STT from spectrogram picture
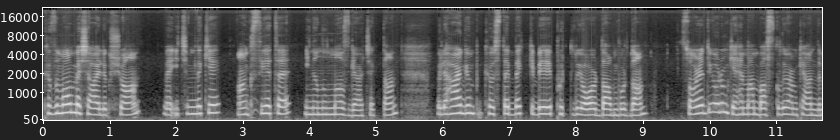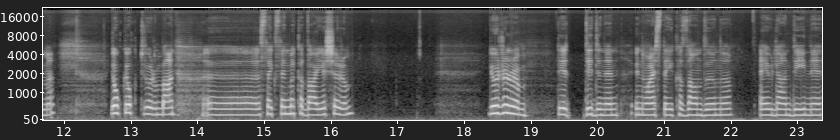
kızım 15 aylık şu an ve içimdeki anksiyete inanılmaz gerçekten. Böyle her gün köstebek gibi pırtlıyor oradan buradan. Sonra diyorum ki hemen baskılıyorum kendimi. Yok yok diyorum ben e, 80'ime kadar yaşarım. Görürüm Didi'nin üniversiteyi kazandığını, evlendiğini,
